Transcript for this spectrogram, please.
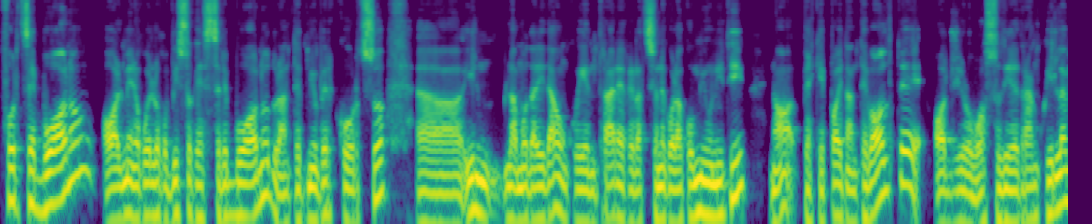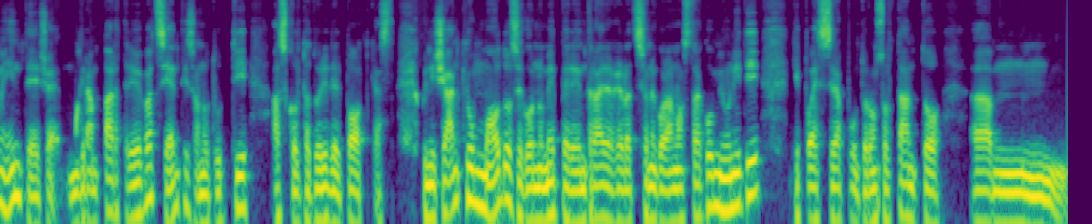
forse buono, o almeno quello che ho visto che essere buono durante il mio percorso, uh, il, la modalità con cui entrare in relazione con la community, no? perché poi tante volte, oggi lo posso dire tranquillamente, cioè gran parte dei miei pazienti sono tutti ascoltatori del podcast, quindi c'è anche un modo secondo me per entrare in relazione con la nostra community, che può essere appunto non soltanto um,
